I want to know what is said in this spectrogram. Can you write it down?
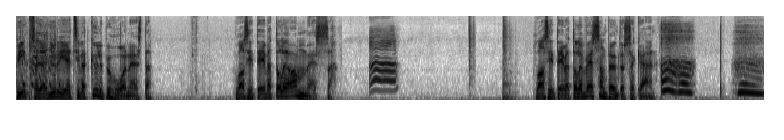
Pipsa ja Jyri etsivät kylpyhuoneesta. Lasit eivät ole ammeessa. Lasit eivät ole vessanpöntössäkään. Oho. Hmm.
